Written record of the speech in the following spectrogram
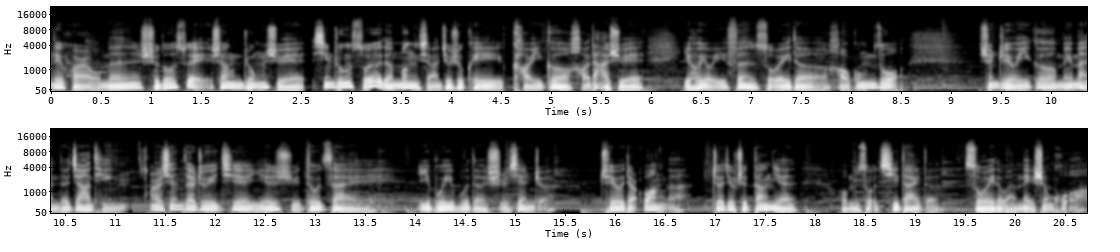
那会儿我们十多岁上中学，心中所有的梦想就是可以考一个好大学，以后有一份所谓的好工作，甚至有一个美满的家庭。而现在这一切也许都在一步一步的实现着，却有点忘了，这就是当年我们所期待的所谓的完美生活。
